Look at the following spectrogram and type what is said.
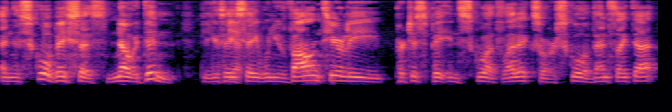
And the school base says no, it didn't, because they Yep. say when you voluntarily participate in school athletics or school events like that,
